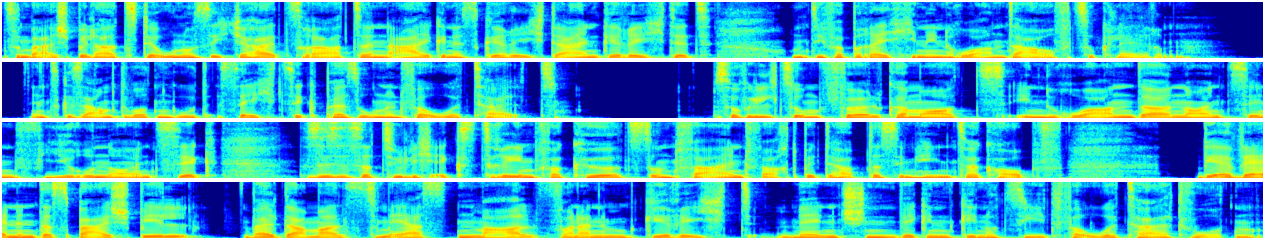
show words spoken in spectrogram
Zum Beispiel hat der UNO-Sicherheitsrat ein eigenes Gericht eingerichtet, um die Verbrechen in Ruanda aufzuklären. Insgesamt wurden gut 60 Personen verurteilt. Soviel zum Völkermord in Ruanda 1994. Das ist jetzt natürlich extrem verkürzt und vereinfacht, bitte habt das im Hinterkopf. Wir erwähnen das Beispiel, weil damals zum ersten Mal von einem Gericht Menschen wegen Genozid verurteilt wurden.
